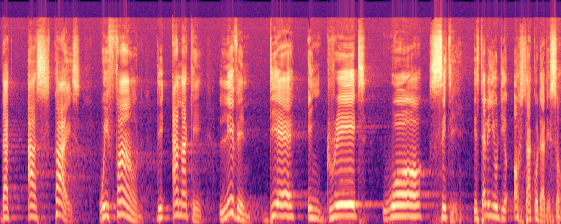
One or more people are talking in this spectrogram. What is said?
that as spies, we found the Anakim living there in great war city. It's telling you the obstacle that they saw.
